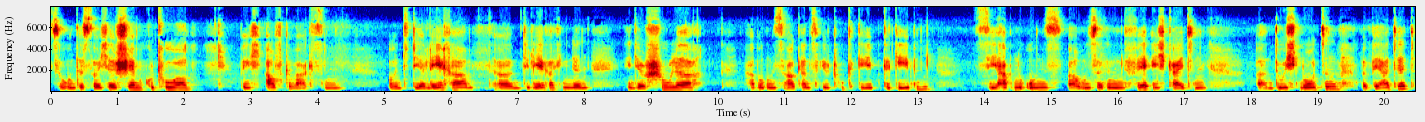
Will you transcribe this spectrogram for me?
So unter solcher Schämkultur bin ich aufgewachsen. Und die Lehrer, äh, die Lehrerinnen in der Schule haben uns auch ganz viel Druck ge gegeben. Sie haben uns äh, unseren Fähigkeiten äh, durch Noten bewertet.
